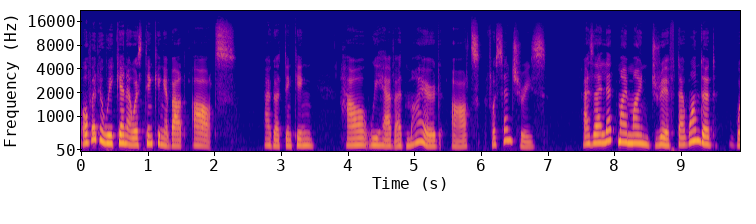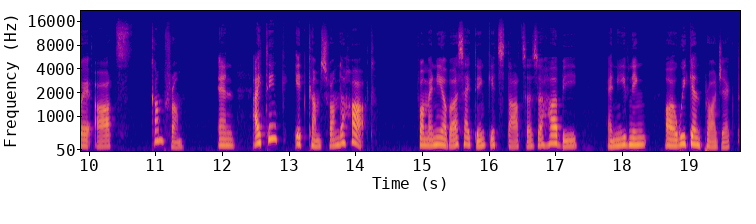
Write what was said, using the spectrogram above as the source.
Over the weekend, I was thinking about arts. I got thinking how we have admired arts for centuries. As I let my mind drift, I wondered where arts come from. And I think it comes from the heart. For many of us, I think it starts as a hobby, an evening or a weekend project,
